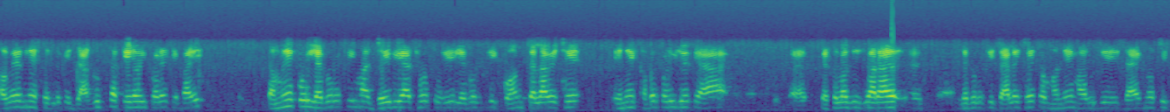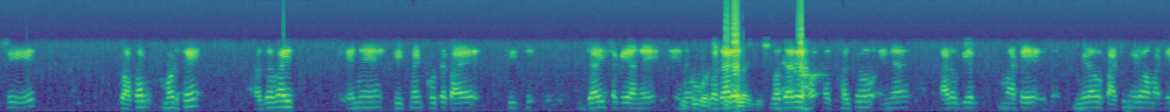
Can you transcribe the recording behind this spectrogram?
અવેરનેસ એટલે કે જાગૃતતા કેળવવી પડે કે ભાઈ, તમે કોઈ લેબોરેટરીમાં જઈ રહ્યા છો તો એ લેબોરેટરી કોણ ચલાવે છે? એને ખબર પડવી જોઈએ કે આ પેથોલોજી દ્વારા લેબોરેટરી ચાલે છે તો મને મારું જે ડાયગ્નોસિસ છે એ પ્રોપર મળશે. અધરવાઇઝ એને ટ્રીટમેન્ટ ખોટે પાયેથી જઈ શકે અને વધારે વધારે ખર્ચો એને આરોગ્ય માટે મેળવવા પાછું મેળવવા માટે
